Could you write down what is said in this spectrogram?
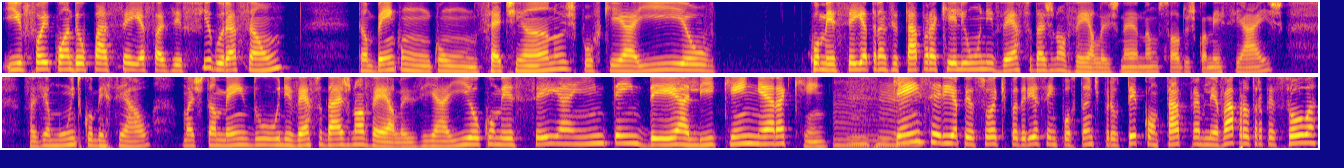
E foi quando eu passei a fazer figuração, também com, com sete anos, porque aí eu comecei a transitar por aquele universo das novelas, né? não só dos comerciais. Fazia muito comercial, mas também do universo das novelas. E aí eu comecei a entender ali quem era quem. Quem seria a pessoa que poderia ser importante para eu ter contato, para me levar para outra pessoa.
